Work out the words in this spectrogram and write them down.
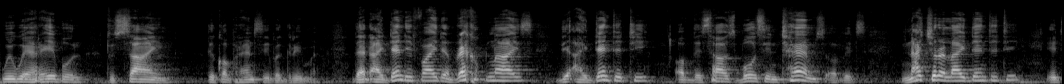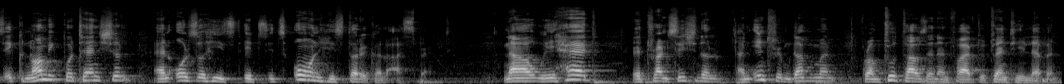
we were able to sign the comprehensive agreement that identified and recognized the identity of the South, both in terms of its natural identity, its economic potential, and also his, its, its own historical aspect. Now, we had a transitional, an interim government from 2005 to 2011.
